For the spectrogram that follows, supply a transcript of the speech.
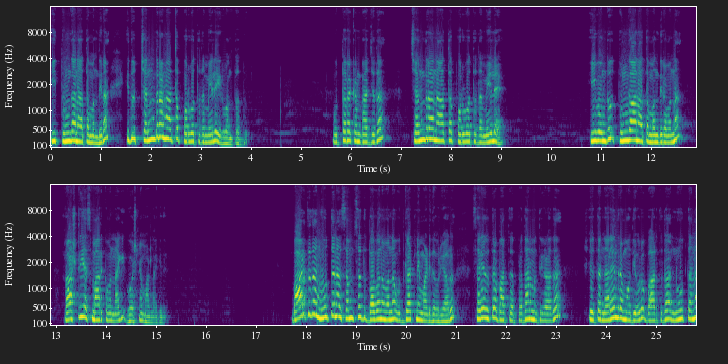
ಈ ತುಂಗನಾಥ ಮಂದಿರ. ಇದು ಚಂದ್ರನಾಥ ಪರ್ವತದ ಮೇಲೆ ಇರುವಂಥದ್ದು ಉತ್ತರಾಖಂಡ್ ರಾಜ್ಯದ ಚಂದ್ರನಾಥ ಪರ್ವತದ ಮೇಲೆ ಈ ಒಂದು ತುಂಗಾನಾಥ ಮಂದಿರವನ್ನು ರಾಷ್ಟ್ರೀಯ ಸ್ಮಾರಕವನ್ನಾಗಿ ಘೋಷಣೆ ಮಾಡಲಾಗಿದೆ. ಭಾರತದ ನೂತನ ಸಂಸದ್ ಭವನವನ್ನು ಉದ್ಘಾಟನೆ ಮಾಡಿದವರು ಯಾರು? ಸರಿಯಾದ ಉತ್ತರ ಭಾರತದ ಪ್ರಧಾನಮಂತ್ರಿಗಳಾದ ಶ್ರೀಯುತ ನರೇಂದ್ರ ಮೋದಿ ಅವರು ಭಾರತದ ನೂತನ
